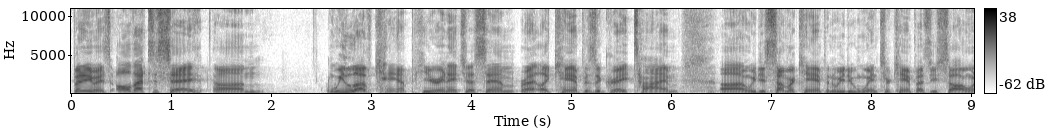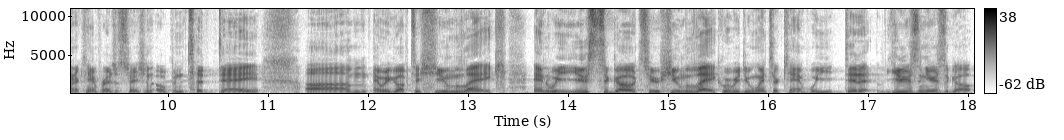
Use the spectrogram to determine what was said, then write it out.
But anyways, all that to say. Um, we love camp here in HSM, right? Like camp is a great time. Uh, we do summer camp and we do winter camp, as you saw. Winter camp registration opened today, um, and we go up to Hume Lake. And we used to go to Hume Lake where we do winter camp. We did it years and years ago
